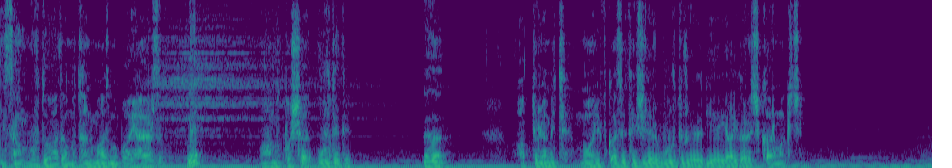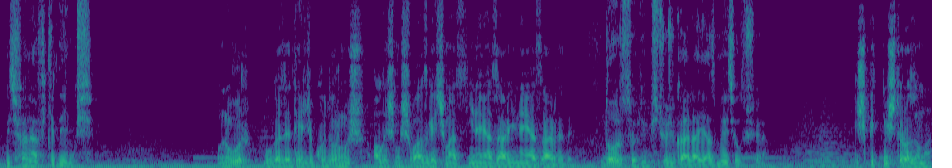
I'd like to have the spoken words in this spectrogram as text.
İnsan vurduğu adamı tanımaz mı Bay Herzl? Ne? Mahmut Paşa vur dedi. Neden? Abdülhamit muhalif gazetecileri vurduruyor diye yaygara çıkarmak için. Hiç fena fikir değilmiş. Bunu vur. Bu gazeteci kudurmuş, alışmış vazgeçmez. Yine yazar, yine yazar dedi. Doğru söylemiş. Çocuk hala yazmaya çalışıyor. İş bitmiştir o zaman.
